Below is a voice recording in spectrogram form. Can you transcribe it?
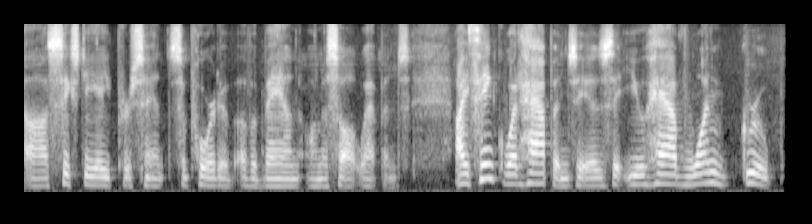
uh, 68% supportive of a ban on assault weapons. I think what happens is that you have one group,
